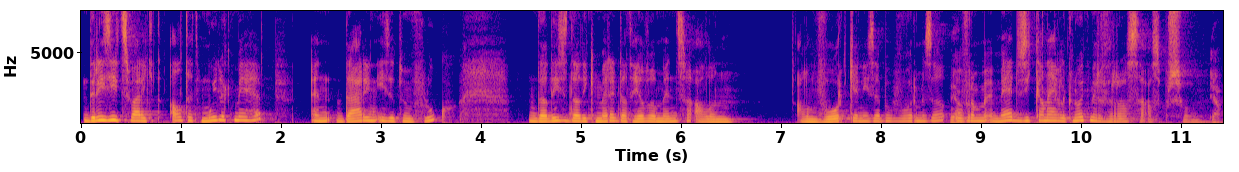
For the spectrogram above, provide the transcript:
er is iets waar ik het altijd moeilijk mee heb. En daarin is het een vloek. Dat is dat ik merk dat heel veel mensen al een, al een voorkennis hebben voor mezelf, Ja. over mij. Dus ik kan eigenlijk nooit meer verrassen als persoon. ja.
